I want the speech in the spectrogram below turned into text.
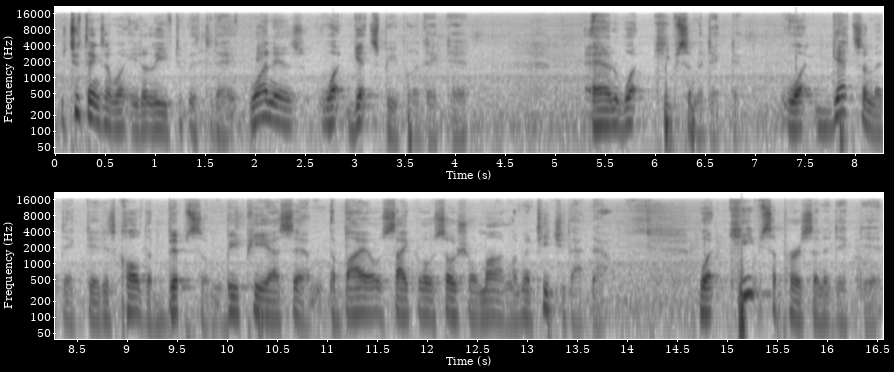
There's two things I want you to leave to, with today. One is what gets people addicted, and what keeps them addicted. What gets them addicted is called the BIPSM, BPSM, the biopsychosocial model. I'm going to teach you that now. What keeps a person addicted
